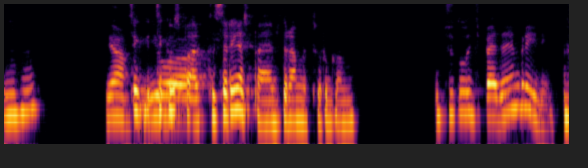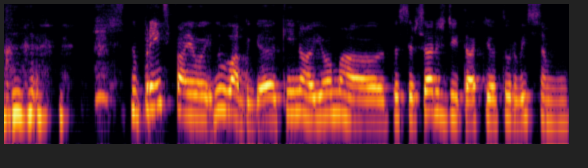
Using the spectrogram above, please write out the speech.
-hmm. jā, cik, jo... cik vispār tas ir iespējams dramaturgam? Līdz pēdējiem brīdim. nu, principā jau, nu, labi, kino jomā tas ir sarežģītāk, jo tur visam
